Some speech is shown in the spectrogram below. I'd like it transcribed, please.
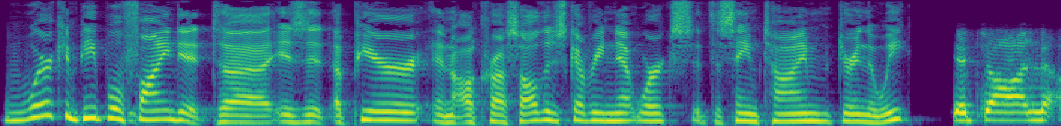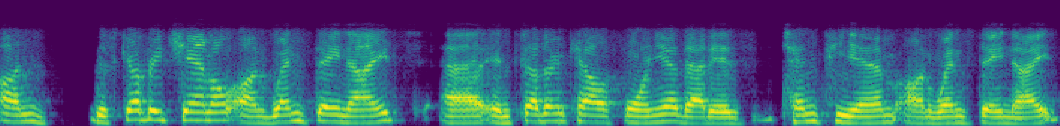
Where can people find it? Uh, is it appear and across all the Discovery networks at the same time during the week? It's on on Discovery Channel on Wednesday nights uh, in Southern California. That is 10 p.m. on Wednesday night.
